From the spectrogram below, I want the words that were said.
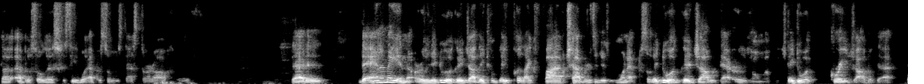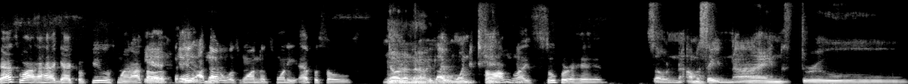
the episode list to see what episodes that start off with. That is the anime in the early they do a good job. They can they put like five chapters in just one episode. They do a good job with that early on. They do a great job with that. That's why I had got confused when I thought yeah, yeah, it, I no. thought it was one to twenty episodes. No, no, no. It's like one to ten. So I'm like super ahead. So I'm gonna say nine through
